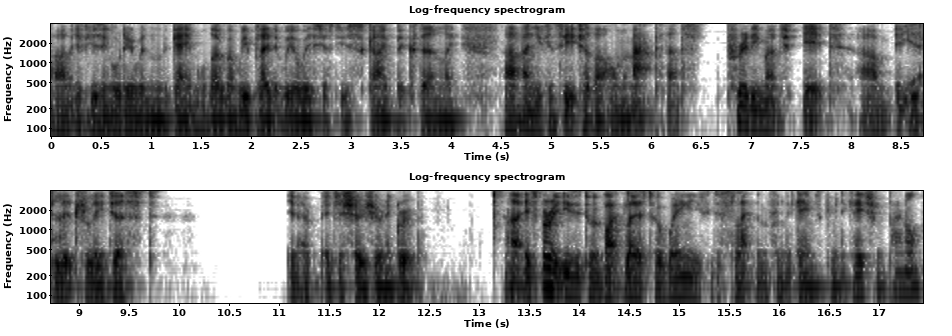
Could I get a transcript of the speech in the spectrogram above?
uh, if using audio within the game. Although when we played it, we always just use Skype externally, um, and you can see each other on the map. That's pretty much it. Um, it is Yeah. literally just, you know, it just shows you in a group. Uh, it's very easy to invite players to a wing. You can just select them from the game's communication panel,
